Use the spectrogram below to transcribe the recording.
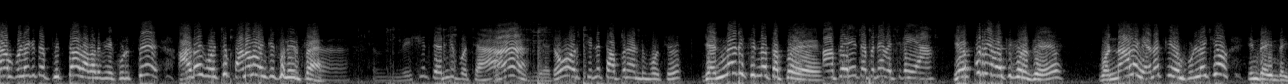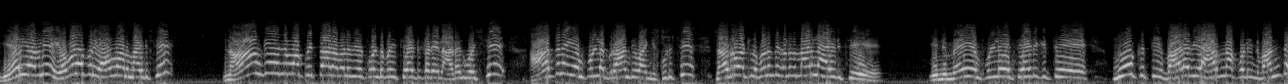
என் பிள்ளைகிட்ட பித்தாள வளைவியை கொடுத்து அடகு வச்சு பணம் வாங்கி சொல்லிருப்ப விஷயம் தெரிஞ்சு போச்சா. ஏதோ ஒரு சின்ன தப்பு நடந்து போச்சு. என்னடி சின்ன தப்பு? பெரிய தப்பு தான் வச்சுக்கையா. எப்படி வச்சுக்கிறது? உன்னால எனக்கு என் பிள்ளைக்கும் இந்த இந்த ஏரியாவிலேயே எவ்வளவு பெரிய அவமானம் ஆயிடுச்சு? நாங்க என்னமா பித்தாள வளைவியை கொண்டு போய் சேட்டு கடையில அடகு வச்சு அதுல என் புள்ள பிராந்தி வாங்கி குடிச்சு நடுரோட்ல விழுந்து கிடந்த மாதிரி ஆயிடுச்சு. இனிமே என் புள்ளைய தேடிக்கிட்டு மூக்குத்தி வளவி அருணா கொடின்னு வந்த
